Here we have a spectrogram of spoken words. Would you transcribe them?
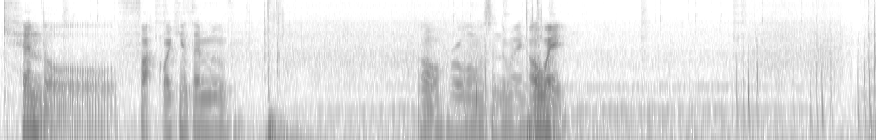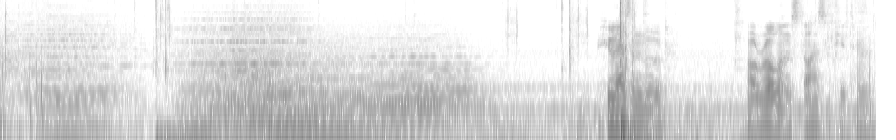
Kendall. Fuck, why can't I move? Oh, Roland was in the way. Oh, wait. Who hasn't moved? Oh, Roland still has a few turns.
